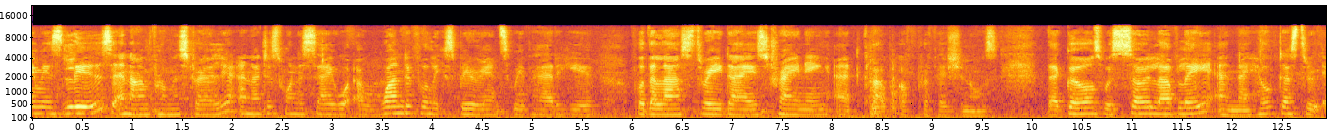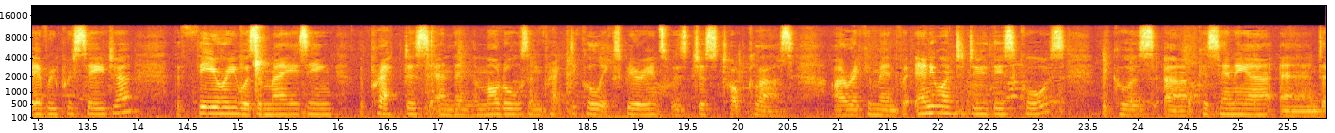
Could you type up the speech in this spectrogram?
Janice and I'm from Australia and I just want to say what a wonderful experience we've had here for the last three days training at Club of Professionals. The girls were so lovely and they helped us through every procedure. The theory was amazing, the practice and then the models and practical experience was just top class. I recommend for anyone to do this course because uh, Ksenia and uh,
